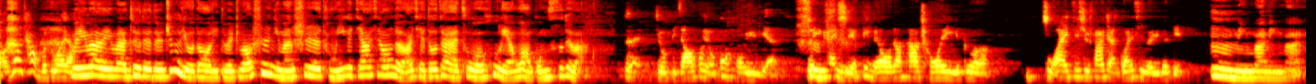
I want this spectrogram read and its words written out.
好像差不多呀。明白，明白，对对对，这个有道理。对，主要是你们是同一个家乡的，而且都在做互联网公司，对吧？对，就比较会有共同语言，所以一开始也并没有让它成为一个阻碍继续发展关系的一个点。嗯，明白明白。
